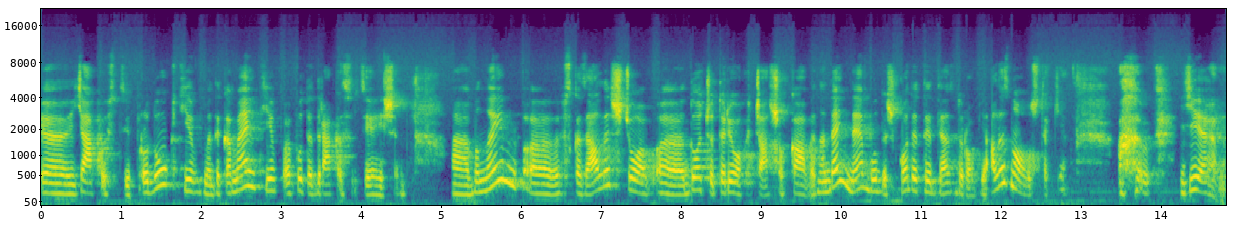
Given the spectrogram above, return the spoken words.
е, якості продуктів, медикаментів Food and Drug Association. Вони е, сказали, що до 4 чашок кави на день не буде шкодити для здоров'я. Але знову ж таки, Є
